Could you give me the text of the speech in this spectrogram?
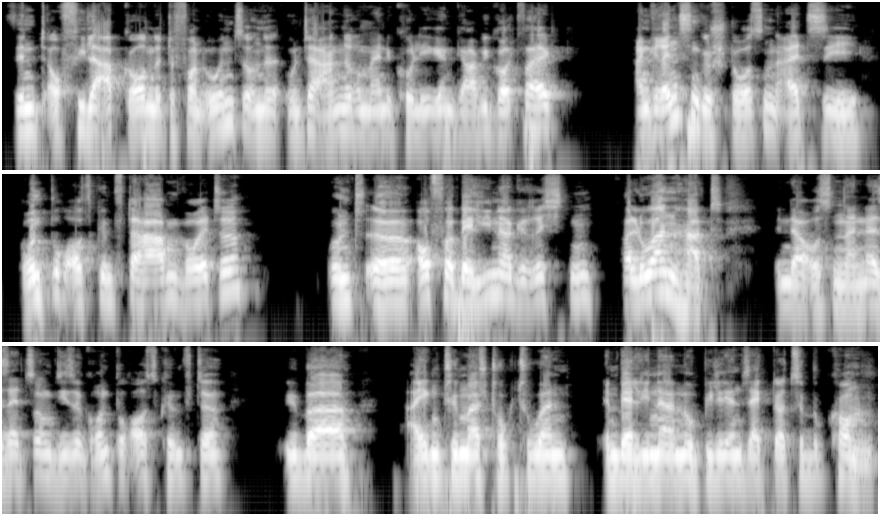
sind auch viele Abgeordnete von uns und unter anderem meine Kollegin Gabi Gottwald an Grenzen gestoßen, als sie Grundbuchauskünfte haben wollte und äh, auch vor Berliner Gerichten verloren hat in der Auseinandersetzung, diese Grundbuchauskünfte über Eigentümerstrukturen im Berliner Immobiliensektor zu bekommen.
